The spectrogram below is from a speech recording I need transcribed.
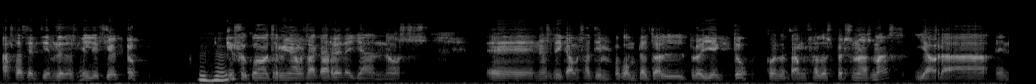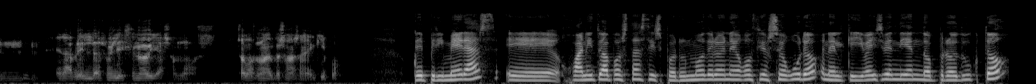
hasta septiembre de 2018, que fue cuando terminamos la carrera y ya nos, eh, nos dedicamos a tiempo completo al proyecto, contratamos a dos personas más y ahora en, en abril de 2019 ya somos somos nueve personas en el equipo. De primeras, eh, Juan y tú apostasteis por un modelo de negocio seguro en el que ibais vendiendo producto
